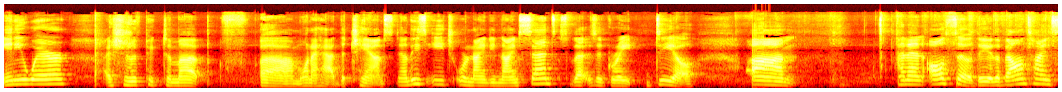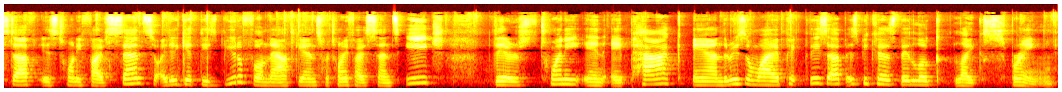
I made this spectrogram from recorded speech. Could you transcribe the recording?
anywhere. I should have picked them up um, when I had the chance. Now, these each were 99 cents, so that is a great deal. Um, and then also, the, the Valentine stuff is 25 cents. So I did get these beautiful napkins for 25 cents each. There's 20 in a pack. And the reason why I picked these up is because they look like spring.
